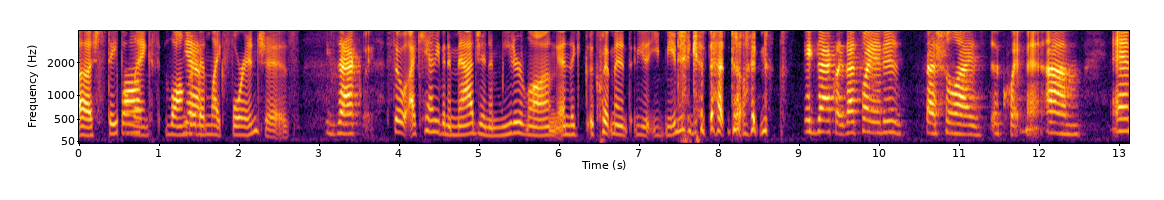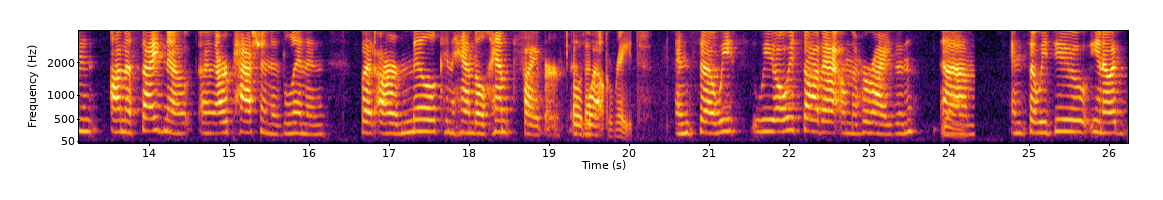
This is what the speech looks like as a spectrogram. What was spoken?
a staple length longer yeah. than like four inches. Exactly. So I can't even imagine a meter long and the equipment that you'd need to get that done. Exactly. That's why it is specialized equipment. Um, and on a side note, uh, our passion is linen, but our mill can handle hemp fiber as well. oh, that's well. great. And so we we always saw that on the horizon. Yeah. Um, and so we do, you know,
